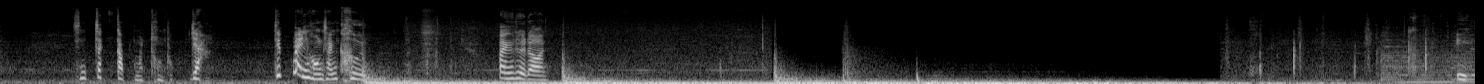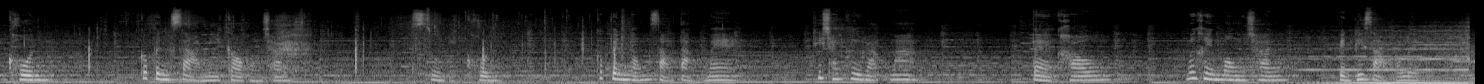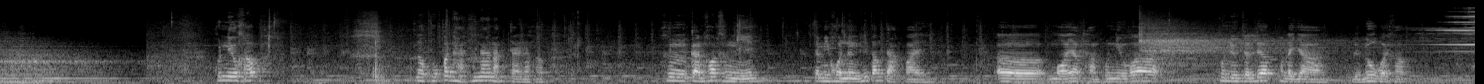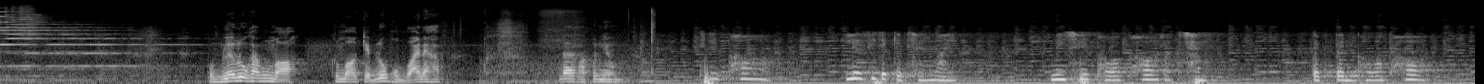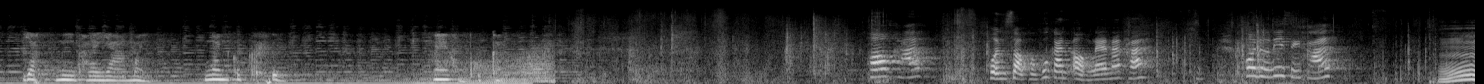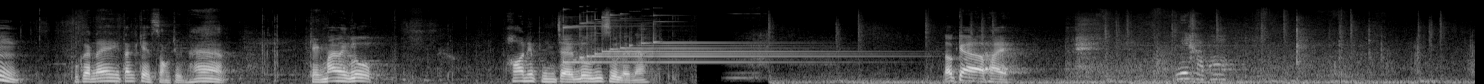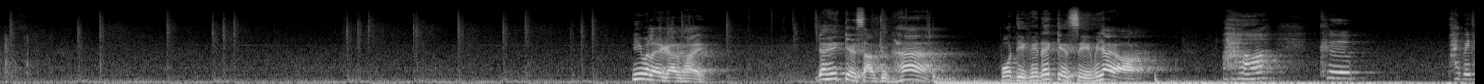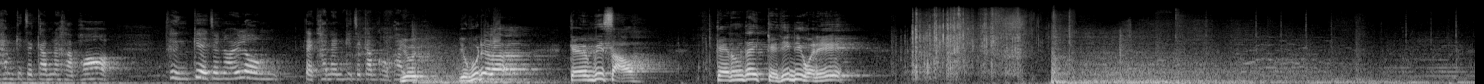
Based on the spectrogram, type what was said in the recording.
ฉันจะกลับมาทวงทุกอย่าง ที่เป็นของฉันคืน ไปกันเถอะดอน อีกคนก็เป็นสามีเก่าของฉัน ส่วนอีกคน ก็เป็นน้องสาวต่างแม่ ที่ฉันเคยรักมาก แต่เขาไม่เคยมองฉันเป็นพี่สาวเขาเลย คุณนิวครับ เราพบปัญหาที่น่าหนักใจนะครับ คือการคลอดครั้งนี้จะมีคนหนึ่งที่ต้องจากไป เอ่อหมออยากถามคุณนิวว่า คุณนิวจะเลือกภรรยาหรือลูกไว้ครับ ผมเลือกลูกครับคุณหมอ คุณหมอเก็บลูกผมไว้นะครับ ได้ครับคุณนิว ที่พ่อ เลือกที่จะเก็บฉันไว้ ไม่ใช่เพราะว่าพ่อรักฉัน แต่เป็นเพราะว่าพ่อ อยากมีภรรยาใหม่ นั่นก็คือ แม่ของผู้กัน พ่อคะ ผลสอบของผู้การออกแล้วนะคะ พ่อดูนี่สิคะ อืมผู้กันได้ตั้งเกรด2.5 เก่งมากเลยลูก พ่อนี่ภูมิใจลูกที่สุดเลยนะ แล้วแกอภัย นี่ค่ะพ่อ นี่มันรายการภัย ได้ให้เกรด3.5ปกติเคยได้เกรด4ไม่ใช่เหรอ อ๋อ คือไผ่ไปทำกิจกรรมนะคะพ่อ ถึงเกรดจะน้อยลง แต่คะแนนกิจกรรมของไผ่ หยุด อยู่พูดได้ละ แกเป็นพี่สาว แกต้องได้เกรดที่ดีกว่านี้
